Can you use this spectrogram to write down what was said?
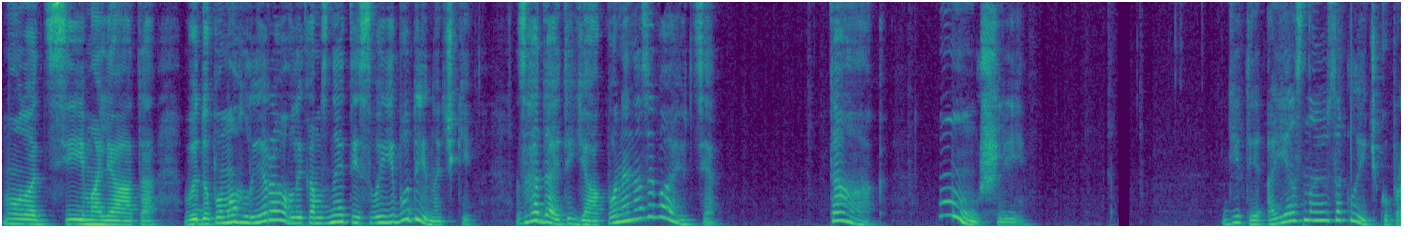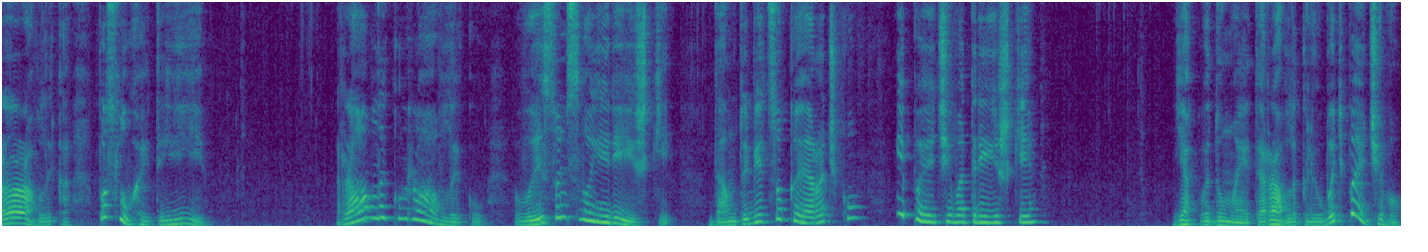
Молодці, малята, ви допомогли равликам знайти свої будиночки. Згадайте, як вони називаються? Так, мушлі. Діти, а я знаю закличку про равлика. Послухайте її. Равлику, равлику, висунь свої ріжки, дам тобі цукерочку і печива трішки. Як ви думаєте, равлик любить печиво?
